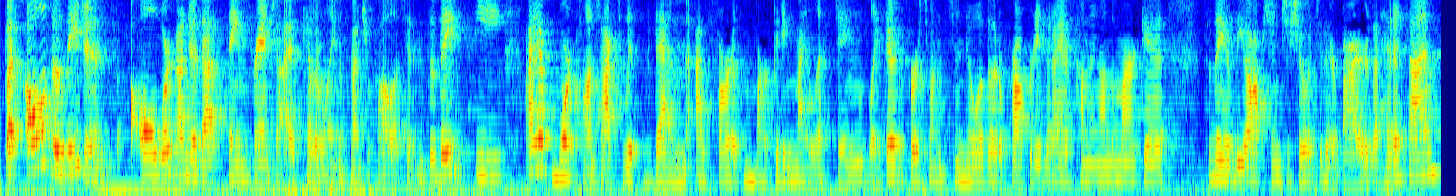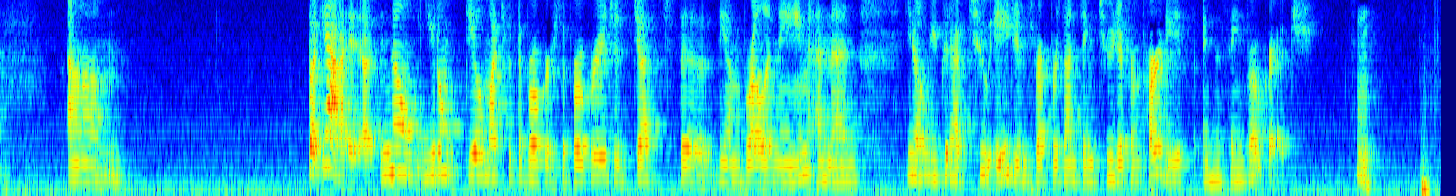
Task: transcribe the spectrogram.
but all of those agents all work under that same franchise, Keller Williams Metropolitan. So they see, I have more contact with them as far as marketing my listings. Like they're the first ones to know about a property that I have coming on the market. So they have the option to show it to their buyers ahead of time. Um, but yeah, uh, no, you don't deal much with the brokerage. The brokerage is just the the umbrella name, and then you know you could have two agents representing two different parties in the same brokerage. Hmm.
